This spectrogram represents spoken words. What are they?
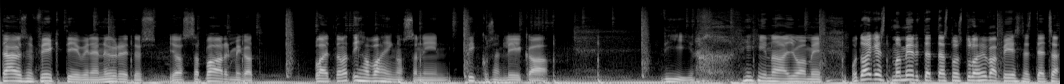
täysin fiktiivinen yritys, jossa baarimikot laittavat ihan vahingossa niin pikkusen liikaa viinaa, viinaa juomiin. Mutta oikeasti mä mietin, että tästä voisi tulla hyvä bisnes. Tiedätkö?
